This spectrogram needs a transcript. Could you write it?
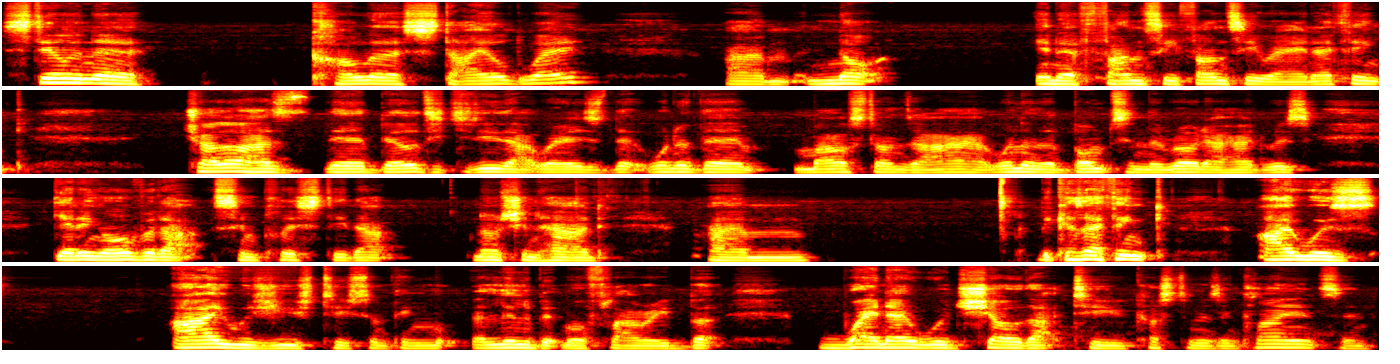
still in a color styled way, um, not in a fancy, fancy way. And I think Trello has the ability to do that. Whereas that one of the milestones I had, one of the bumps in the road I had was getting over that simplicity that Notion had. Um, because I think I was I was used to something a little bit more flowery, but when I would show that to customers and clients and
